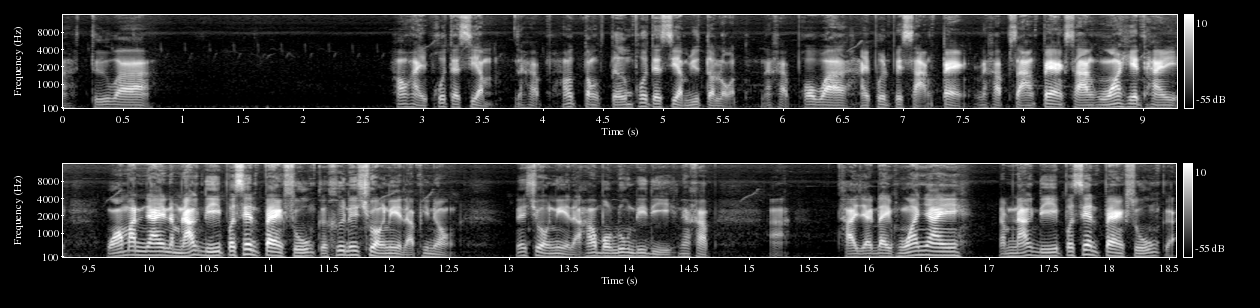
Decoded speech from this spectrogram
อ่าถือว่าเขาให้โพแทสเซียมนะครับเขาต้องเติมโพแทสเซียมอยู่ตลอดนะครับเพราะว่าให้เพิ่นไปสางแป้งนะครับสางแป้งสางหัวเฮ็ดให้หัวมันใหญ่น้ำหนักดีเปอร์เซ็นต์แป้งสูงก็คือในช่วงนี้แหละพี่น้องในช่วงนี้แหละเขาบำรุงดีๆนะครับอ่าถ้าอยากได้หัวใหญ่น้ำหนักดีเปอร์เซ็นต์แป้งสูงก็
